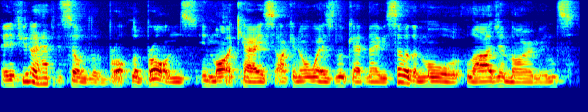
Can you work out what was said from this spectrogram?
And if you're not happy to sell LeBron, LeBrons, in my case, I can always look at maybe some of the more larger moments.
